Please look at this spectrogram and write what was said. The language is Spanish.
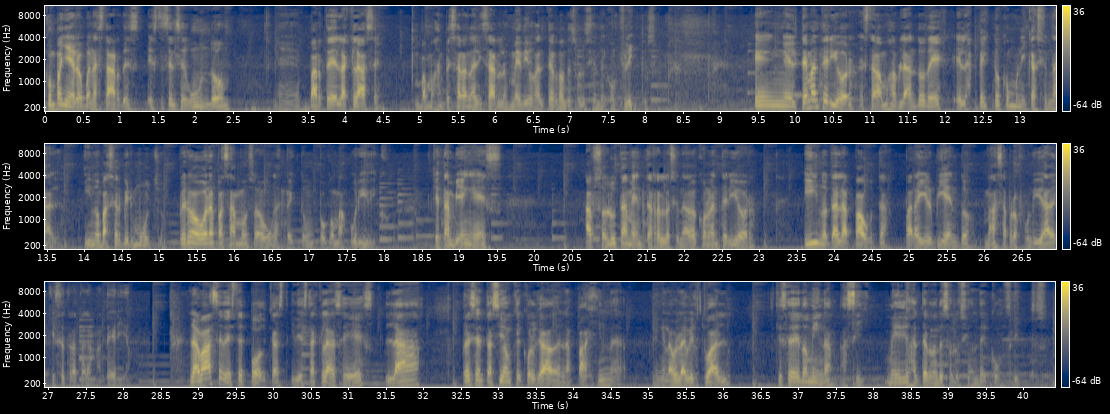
Compañeros, buenas tardes. Este es el segundo eh, parte de la clase. Vamos a empezar a analizar los medios alternos de solución de conflictos. En el tema anterior estábamos hablando de el aspecto comunicacional y nos va a servir mucho, pero ahora pasamos a un aspecto un poco más jurídico, que también es absolutamente relacionado con lo anterior y nos da la pauta para ir viendo más a profundidad de qué se trata la materia. La base de este podcast y de esta clase es la presentación que he colgado en la página, en el aula virtual, que se denomina así, medios alternos de solución de conflictos.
